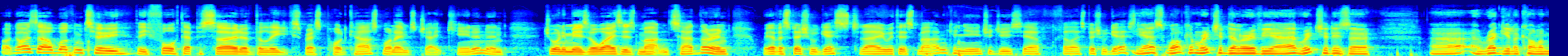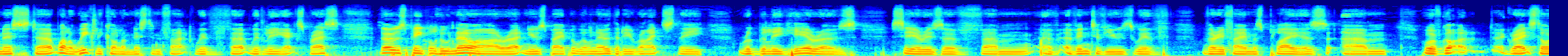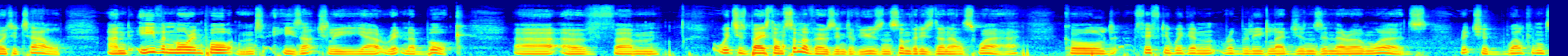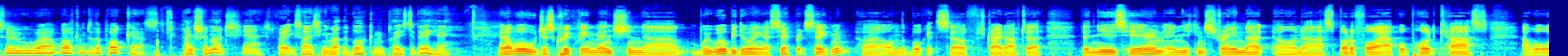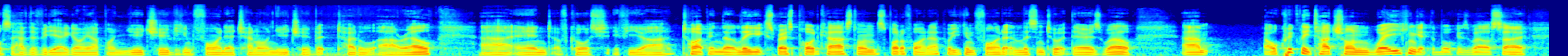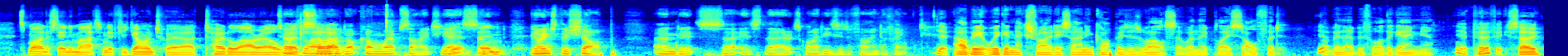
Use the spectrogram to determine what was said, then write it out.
Right, guys, uh, welcome to the fourth episode of the League Express podcast. My name's Jake Kearnan, and joining me as always is Martyn Sadler, and we have a special guest today with us. Martyn, can you introduce our fellow special guest? Yes, welcome Richard de la Riviere. Richard is a uh, a regular columnist, uh, well, a weekly columnist, in fact, with uh, with League Express. Those people who know our uh, newspaper will know that he writes the Rugby League Heroes series of um, of, of, interviews with very famous players um, who have got a, a, great story to tell. And even more important, he's actually uh, written a book uh, of um, which is based on some of those interviews and some that he's done elsewhere called 50 Wigan Rugby League Legends in Their Own Words. Richard, welcome to uh, welcome to the podcast. Thanks very much. Yeah, it's very exciting about the book, and I'm pleased to be here. And I will just quickly mention uh, we will be doing a separate segment uh, on the book itself straight after the news here, and, and you can stream that on uh, Spotify, Apple Podcasts. Uh, we'll also have the video going up on YouTube. You can find our channel on YouTube at Total RL. Uh, and of course, if you uh, type in the League Express podcast on Spotify and Apple, you can find it and listen to it there as well. Um, I'll quickly touch on where you can get the book as well. So it's my understanding, Martyn, if you go into our Total RL website. TotalRL.com website, yes, yeah, and, and, go into the shop. And it's uh, it's there. It's quite easy to find, I think. Yeah, I'll be at Wigan next Friday signing copies as well. So when they play Salford, Yep. I'll be there before the game, yeah. Yeah, perfect. So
